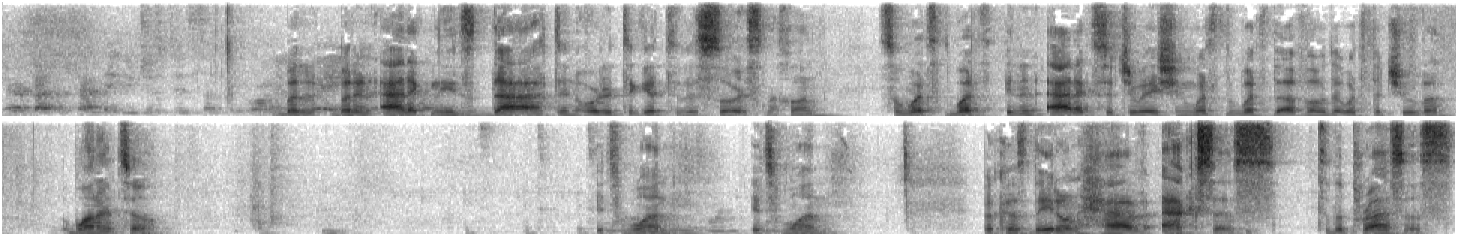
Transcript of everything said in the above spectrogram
care about the fact that you just did something wrong. in a but but an addict needs that in order to get to the source, nachon. So what's what's in an addict situation? What's the, what's the avoda? What's the tshuva? One or two? It's, it's, It's It one. one. It's one. Because they don't have access to the process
